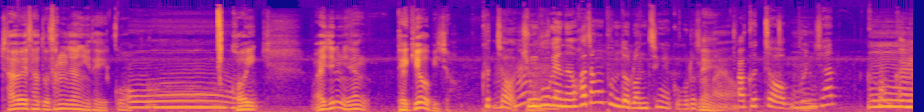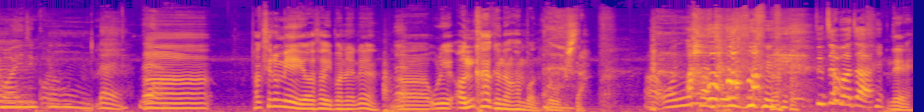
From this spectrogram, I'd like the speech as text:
자회사도 상장이 돼 있고 오. 거의 YG는 그냥 대기업이죠. 그쵸. 중국에는 화장품도 런칭했고 그러잖아요. 아 그쵸. 문샷 음, 그게 YG 거라고. 음, 네. 네. 어, 박세롬이에 이어서 이번에는 어, 우리 언카 근황 한번 들어봅시다. 아, 언니카드 듣자마자 네,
